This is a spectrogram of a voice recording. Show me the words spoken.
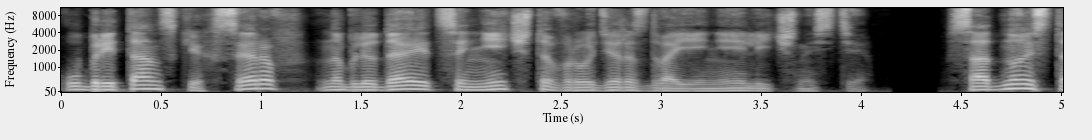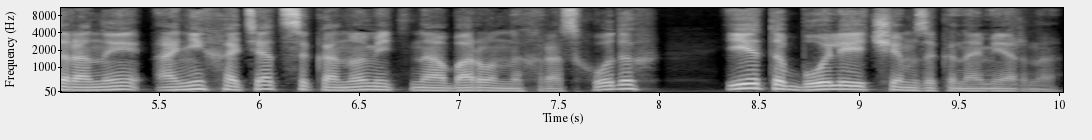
у британских сэров наблюдается нечто вроде раздвоения личности. С одной стороны, они хотят сэкономить на оборонных расходах, и это более чем закономерно,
